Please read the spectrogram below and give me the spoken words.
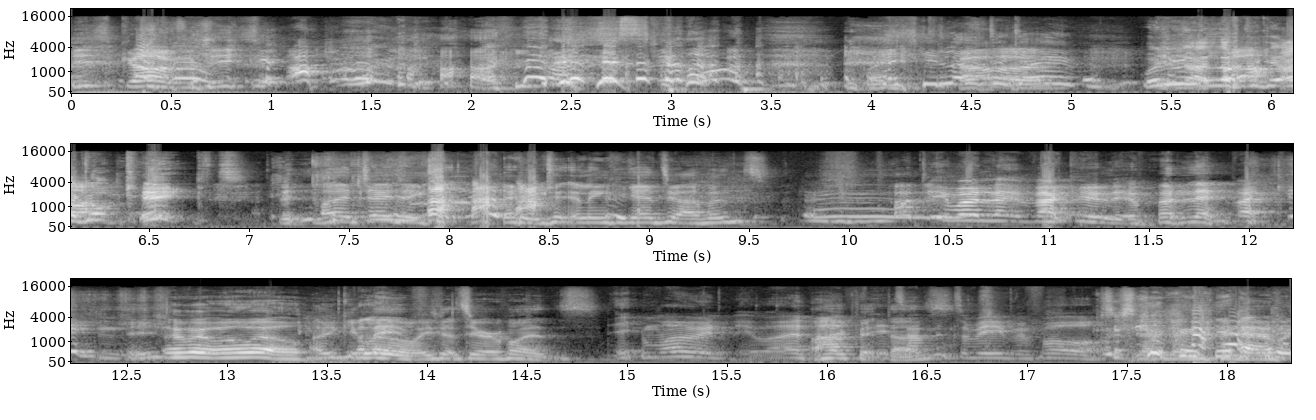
He's gone. He's gone. he left the game. what do you mean I left again? I got kicked! Alright, JJ, link again, see what happens. What do you won't let him back in? It won't let him back in. We will, we will. Oh, I think he Believe. will. He's got zero points. It won't. It won't. I hope it it's does. happened to me before. yeah,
